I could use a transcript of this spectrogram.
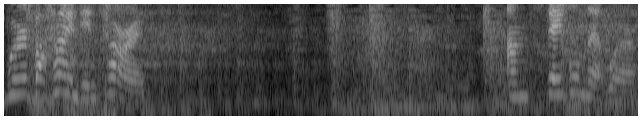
We're behind in turrets. Unstable network.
